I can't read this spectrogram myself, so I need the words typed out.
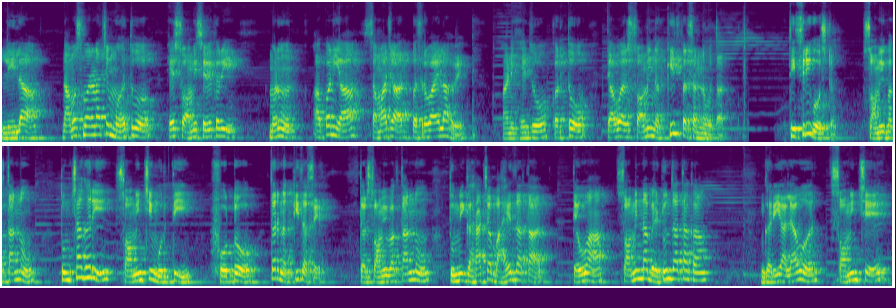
लीला नामस्मरणाचे महत्त्व हे स्वामी सेवेकरी म्हणून आपण या समाजात पसरवायला हवे. आणि हे जो करतो त्यावर स्वामी नक्कीच प्रसन्न होतात. तिसरी गोष्ट स्वामी भक्तांनो तुमच्या घरी स्वामींची मूर्ती फोटो तर नक्कीच असेल. तर स्वामी भक्तांनो तुम्ही घराच्या बाहेर जातात तेव्हा स्वामींना भेटून जाता का? घरी आल्यावर स्वामींचे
